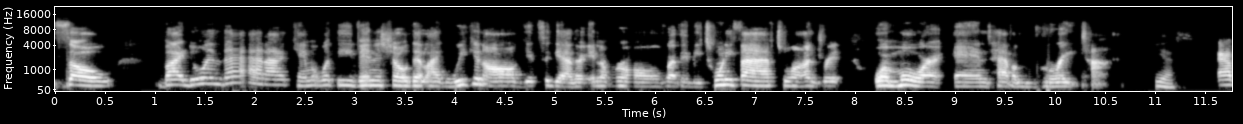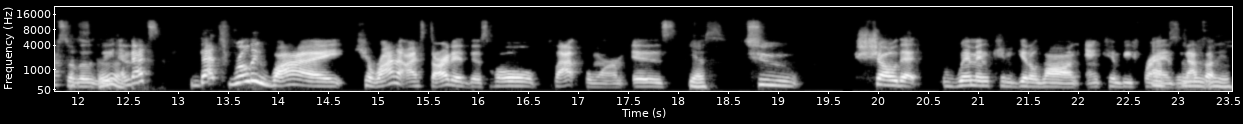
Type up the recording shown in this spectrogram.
so by doing that i came up with the event and showed that like we can all get together in a room whether it be 25 to 100 or more and have a great time Yes. Absolutely. good. And that's that's really why Kirana I started this whole platform is Yes. to show that women can get along and can be friends. And that's what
